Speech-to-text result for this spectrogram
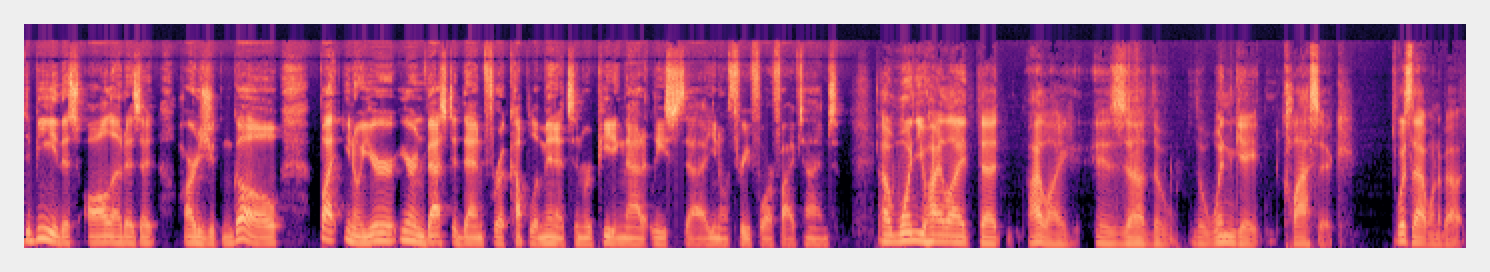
to be this all out as hard as you can go. But, you know, you're you're invested then for a couple of minutes and repeating that at least, uh, you know, three, four, five times. Uh, one you highlight that I like is uh, the the Wingate Classic. What's that one about?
